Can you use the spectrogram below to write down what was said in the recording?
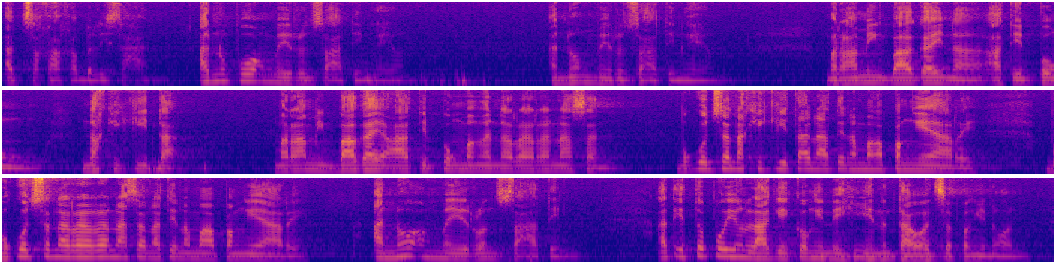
at saka kabalisahan. Ano po ang mayroon sa atin ngayon? Ano ang mayroon sa atin ngayon? Maraming bagay na atin pong nakikita. Maraming bagay ang atin pong mga nararanasan. Bukod sa nakikita natin ang mga pangyayari, bukod sa nararanasan natin ang mga pangyayari, ano ang mayroon sa atin? At ito po yung lagi kong hinihingi ng tawad sa Panginoon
